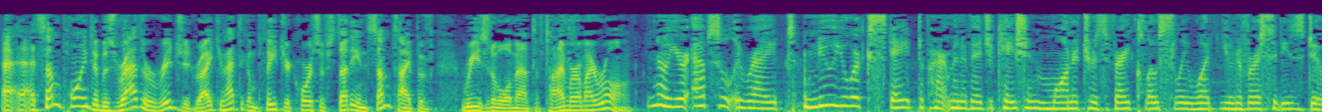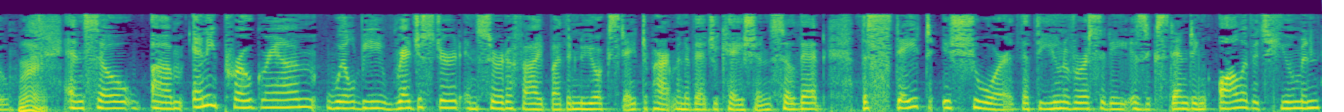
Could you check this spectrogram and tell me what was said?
at, at some point it was rather rigid, right? You had to complete your course of study in some type of reasonable amount of time, or am I wrong? No, you're absolutely right. New York State Department of Education monitors very closely what universities do. Right. And so um, any program will be registered and certified by the New York State Department of Education so that the state is sure that the university is extending all of its human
